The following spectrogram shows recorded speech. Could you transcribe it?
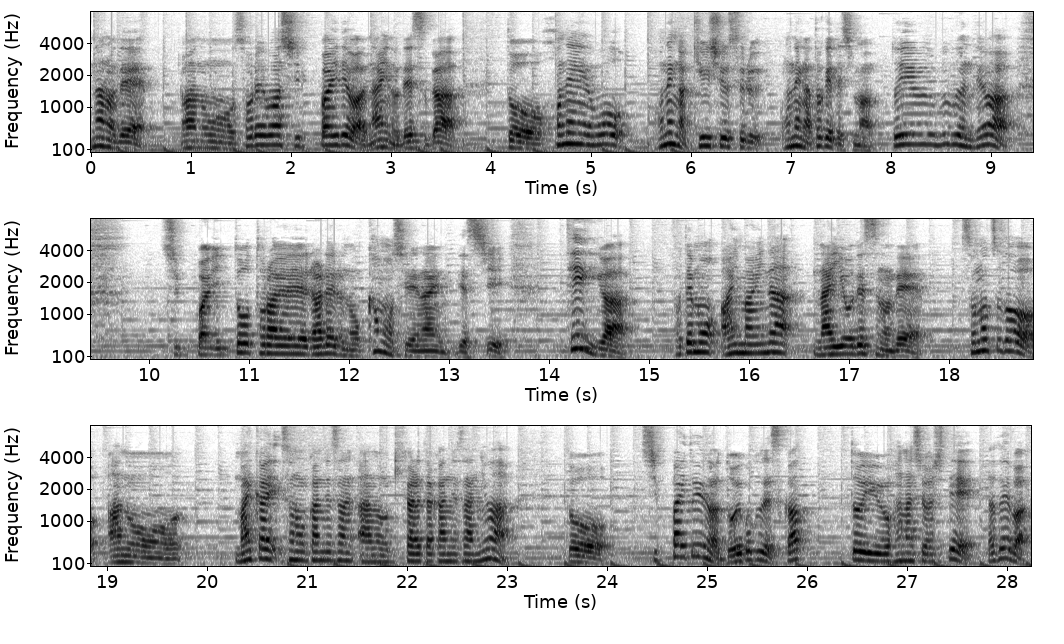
なのであのそれは失敗ではないのですがと骨を骨が吸収する骨が溶けてしまうという部分では失敗と捉えられるのかもしれないですし定義がとても曖昧な内容ですのでその都度あの毎回その患者さんあの聞かれた患者さんにはと失敗というのはどういうことですか？というお話をして例えば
